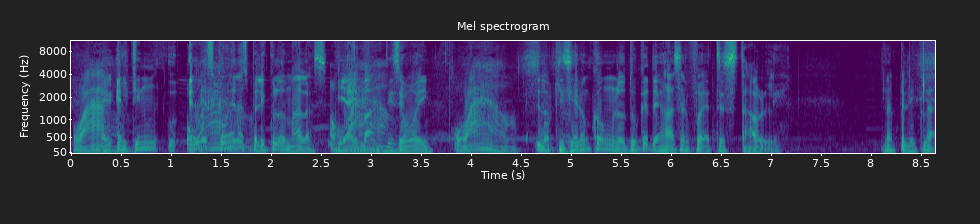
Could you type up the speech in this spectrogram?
Wow. Él, él tiene un- él Wow. escoge las películas malas Oh, y ahí va, wow. dice voy. Wow. Lo que hicieron con los Duques de Hazard fue detestable. Una película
